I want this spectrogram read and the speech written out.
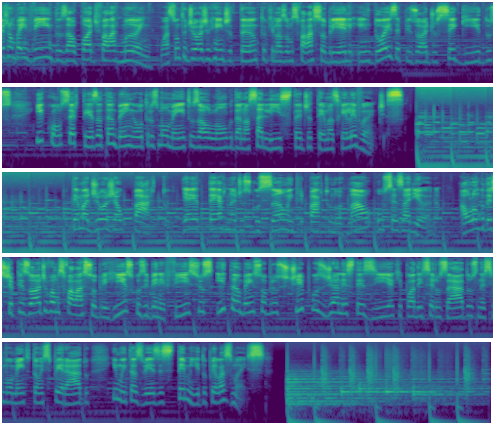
Sejam bem-vindos ao Pode Falar Mãe. O assunto de hoje rende tanto que nós vamos falar sobre ele em dois episódios seguidos e com certeza também em outros momentos ao longo da nossa lista de temas relevantes. O tema de hoje é o parto e a eterna discussão entre parto normal ou cesariana. Ao longo deste episódio, vamos falar sobre riscos e benefícios e também sobre os tipos de anestesia que podem ser usados nesse momento tão esperado e muitas vezes temido pelas mães.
